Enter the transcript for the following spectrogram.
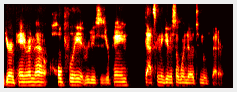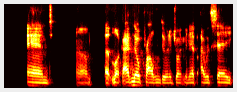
You're in pain right now. Hopefully, it reduces your pain. That's going to give us a window to move better. And um, uh, look, I have no problem doing a joint manip. I would say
